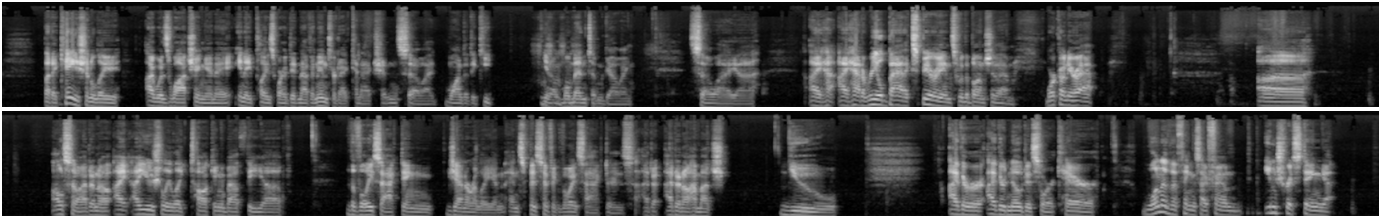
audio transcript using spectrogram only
But occasionally, I was watching in a in a place where I didn't have an internet connection, so I wanted to keep you know momentum going. So I uh, I ha- I had a real bad experience with a bunch of them. Work on your app. Uh, also, I don't know. I, I usually like talking about the uh, the voice acting generally and, and specific voice actors. I don't, I don't know how much you either either notice or care. One of the things I found interesting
